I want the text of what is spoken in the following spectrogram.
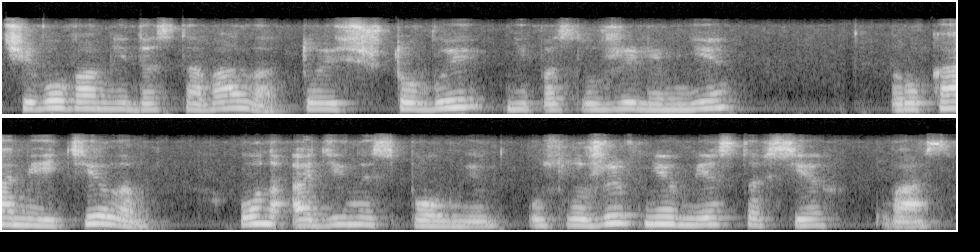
чего вам не доставало, то есть что вы не послужили мне руками и телом, он один исполнил, услужив мне вместо всех вас.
